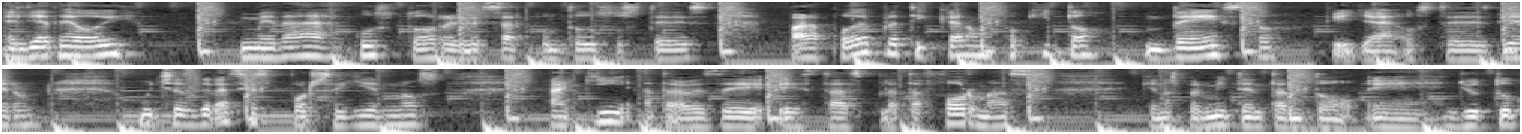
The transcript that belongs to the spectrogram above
El día de hoy me da gusto regresar con todos ustedes para poder platicar un poquito de esto que ya ustedes vieron. Muchas gracias por seguirnos aquí a través de estas plataformas que nos permiten tanto en YouTube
